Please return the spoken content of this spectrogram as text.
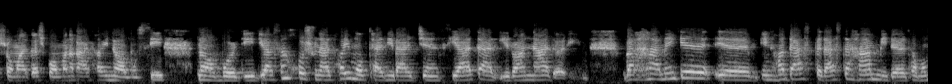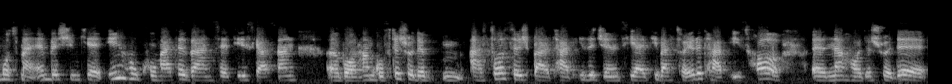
شما داشت به عنوان قتل های ناموسی نام بردید یا اصلا خشونت های مبتنی بر جنسیت در ایران نداریم و همه اینها دست به دست هم میده تا ما مطمئن بشیم که این حکومت زن ستیز که اصلا بار هم گفته شده اساسش بر تبعیض جنسیتی و سایر ها نهاده شده.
